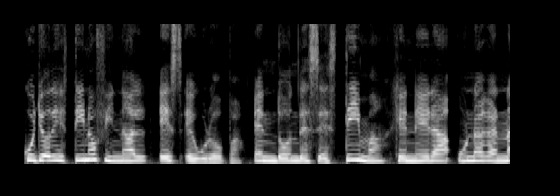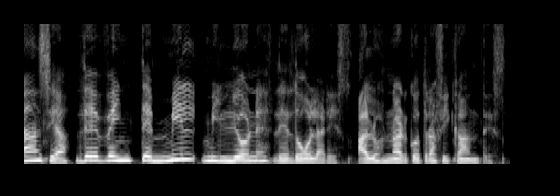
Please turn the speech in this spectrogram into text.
cuyo destino final es Europa, en donde se estima genera una ganancia de 20 mil millones de dólares a los narcotraficantes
